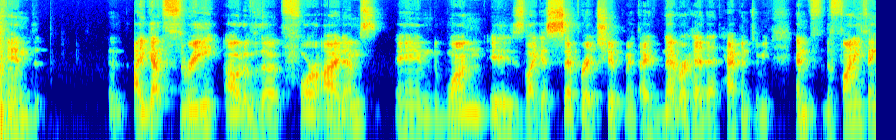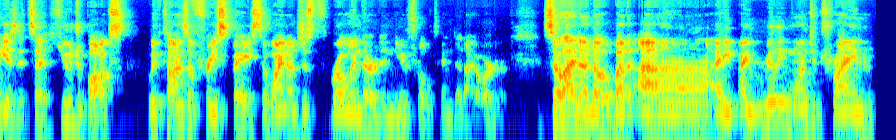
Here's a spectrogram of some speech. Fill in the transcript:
and I got three out of the four items, and one is like a separate shipment. I've never had that happen to me. And the funny thing is, it's a huge box with tons of free space. So why not just throw in there the neutral tint that I ordered? So I don't know, but uh, I I really want to try and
